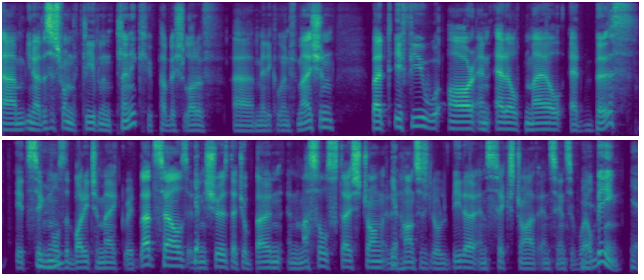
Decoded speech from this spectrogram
um, you know this is from the Cleveland Clinic, who publish a lot of uh, medical information. But if you are an adult male at birth, it signals the body to make red blood cells. It ensures that your bone and muscles stay strong. It Yep. enhances your libido and sex drive and sense of well-being. Yeah.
